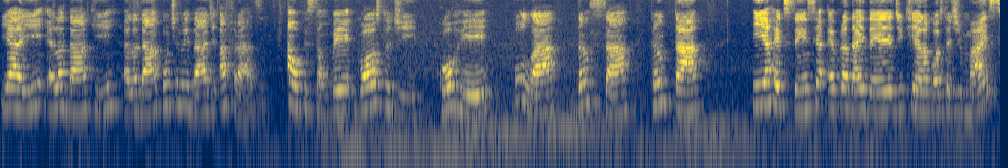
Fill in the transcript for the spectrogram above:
e aí ela dá aqui, ela dá continuidade à frase. A opção B, gosto de correr, pular, dançar, cantar e a reticência é para dar a ideia de que ela gosta de mais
